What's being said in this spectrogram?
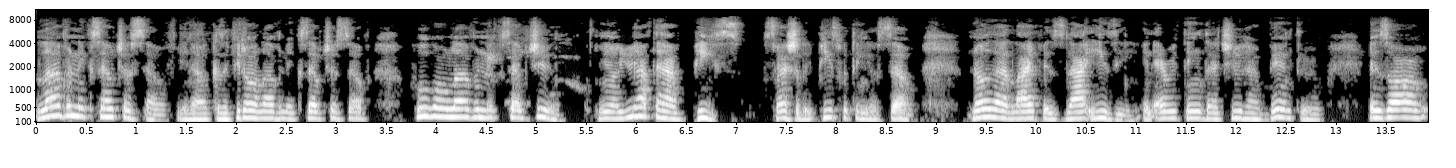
love and accept yourself. You know, because if you don't love and accept yourself, who gonna love and accept you? You know, you have to have peace especially peace within yourself. Know that life is not easy and everything that you have been through is all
